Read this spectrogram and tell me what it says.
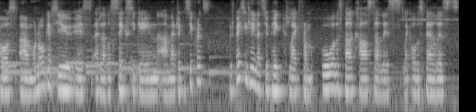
Because um, what lore gives you is at level 6 you gain uh, magical secrets, which basically lets you pick like from all the spellcaster lists, like all the spell lists,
